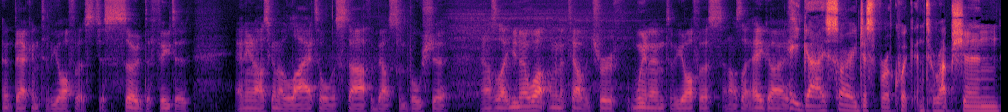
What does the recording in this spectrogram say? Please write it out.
back into the office just so defeated. And then I was going to lie to all the staff about some bullshit. And I was like, you know what? I'm going to tell the truth. Went into the office and I was like, hey guys. Hey guys, sorry just for a quick interruption.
